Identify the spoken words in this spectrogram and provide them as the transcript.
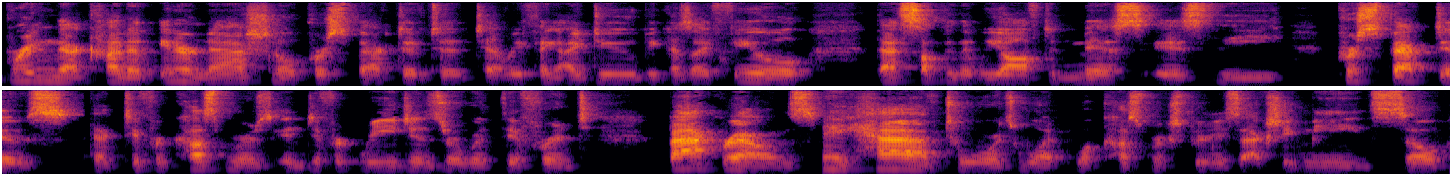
bring that kind of international perspective to, to everything I do because I feel that's something that we often miss is the perspectives that different customers in different regions or with different backgrounds may have towards what what customer experience actually means. So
